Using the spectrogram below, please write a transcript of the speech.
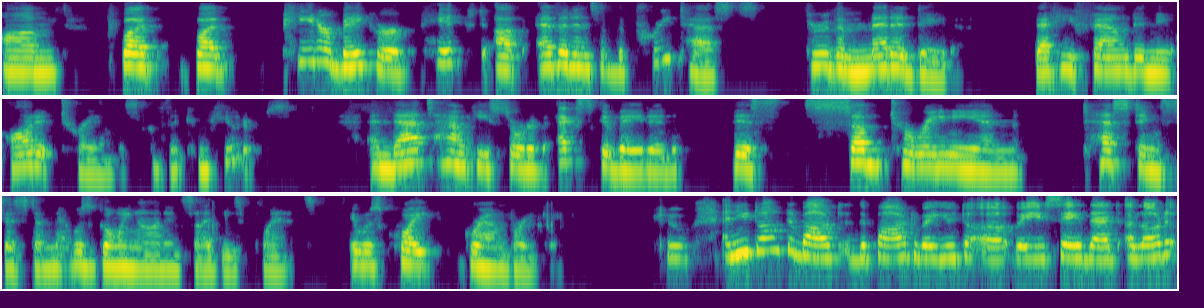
Um, but but Peter Baker picked up evidence of the pretests through the metadata that he found in the audit trails of the computers. And that's how he sort of excavated this subterranean testing system that was going on inside these plants. It was quite groundbreaking. True, and you talked about the part where you uh, where you say that a lot of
